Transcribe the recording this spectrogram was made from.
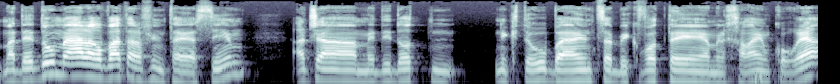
מדדו מעל 4,000 טייסים, עד שהמדידות נקטעו באמצע בעקבות אה, המלחמה עם קוריאה.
